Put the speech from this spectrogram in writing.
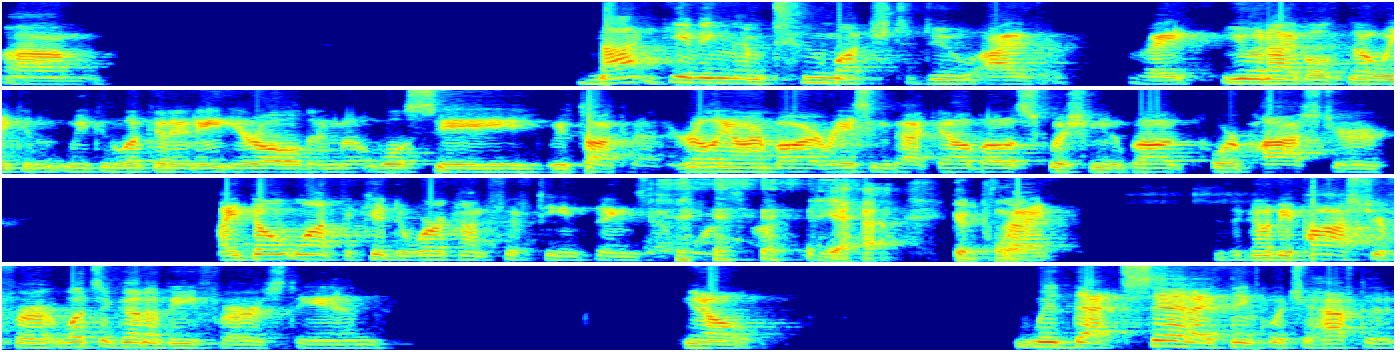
Um, not giving them too much to do either, right? You and I both know we can we can look at an eight-year-old and we'll, we'll see. We've talked about it, early armbar, racing back elbow, squishing the bug, poor posture. I don't want the kid to work on 15 things at once. yeah, good point. Right? Is it going to be posture for? What's it going to be first? And you know, with that said, I think what you have to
